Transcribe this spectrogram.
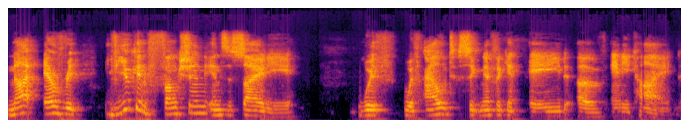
not every. If you can function in society with without significant aid of any kind,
